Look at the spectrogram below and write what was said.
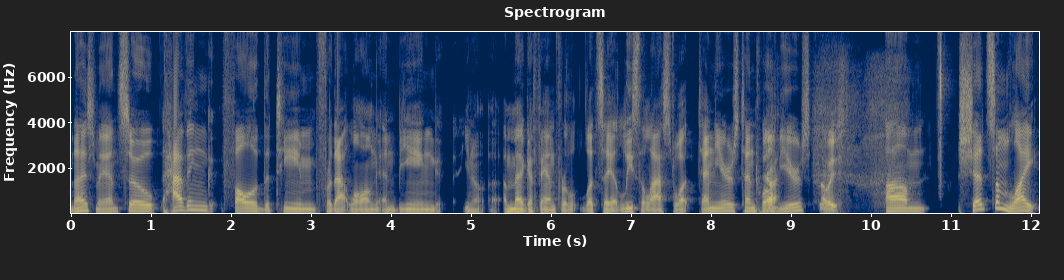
Nice man. So having followed the team for that long and being you know a mega fan for let's say at least the last what 10 years 10 12 yeah, years at least um shed some light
